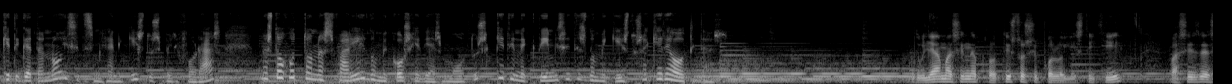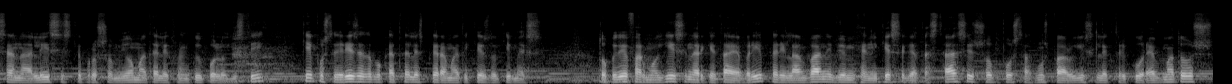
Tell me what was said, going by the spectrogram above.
και την κατανόηση της μηχανικής τους συμπεριφοράς με στόχο τον ασφαλή δομικό σχεδιασμό τους και την εκτίμηση της δομικής τους ακαιρεότητας. Η δουλειά μας είναι πρωτίστως υπολογιστική, βασίζεται σε αναλύσεις και προσωμιώματα ηλεκτρονικού υπολογιστή και υποστηρίζεται από κατάλληλες πειραματικές δοκιμές. Το πεδίο εφαρμογής είναι αρκετά ευρύ, περιλαμβάνει βιομηχανικές εγκαταστάσεις όπως σταθμούς παραγωγής ηλεκτρικού ρεύματος,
